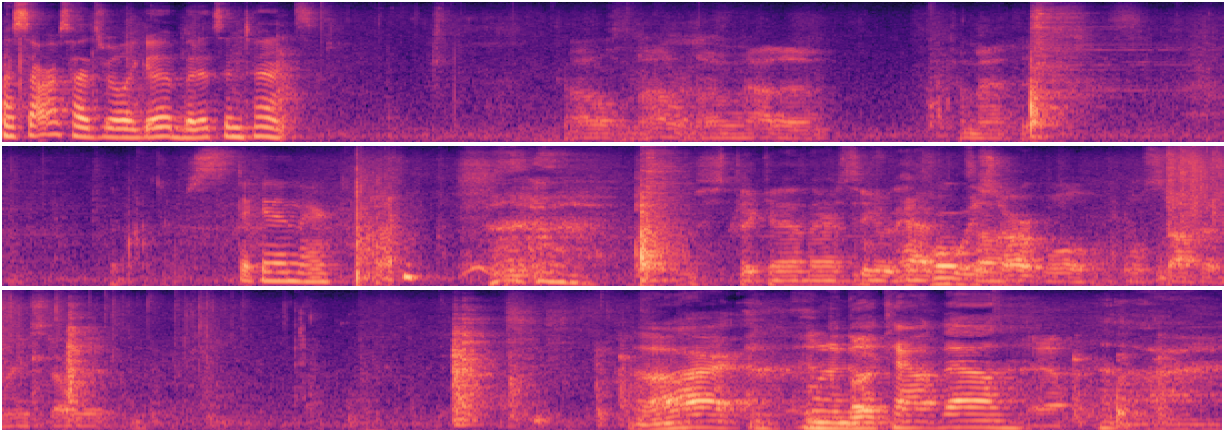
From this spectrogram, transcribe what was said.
My sour side's really good, but it's intense. I don't, I don't know how to come at this. Stick it in there. Stick it in there and see what happens. Before we start, we'll, we'll stop it and restart it. Alright, you wanna do a countdown? Yeah.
